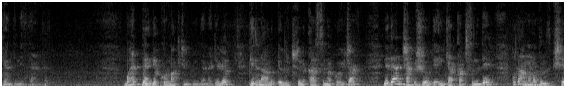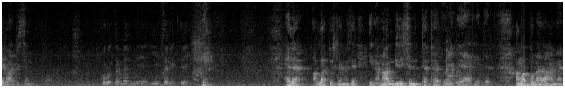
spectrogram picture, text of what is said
kendimizdendir. Bu hep denge kurmak için gündeme geliyor. Birini alıp öbürküsünü karşısına koyacağız. Neden çakışıyor diye inkar kapısını değil. Burada anlamadığımız bir şey var bizim. Kuru temenni iyimserlik değil. Değil. Hele Allah göstermesi inanan birisinin tefeülü değerlidir. Ama buna rağmen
